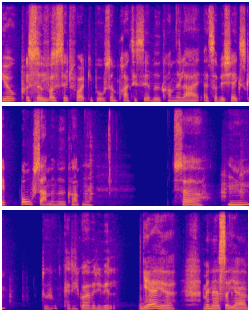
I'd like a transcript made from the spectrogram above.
jo, i præcis. stedet for at sætte folk i bo, som praktiserer vedkommende eller ej. Altså, hvis jeg ikke skal bo sammen med vedkommende, så Mm. du, kan de gøre, hvad de vil. Ja, ja. Men altså, jeg,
